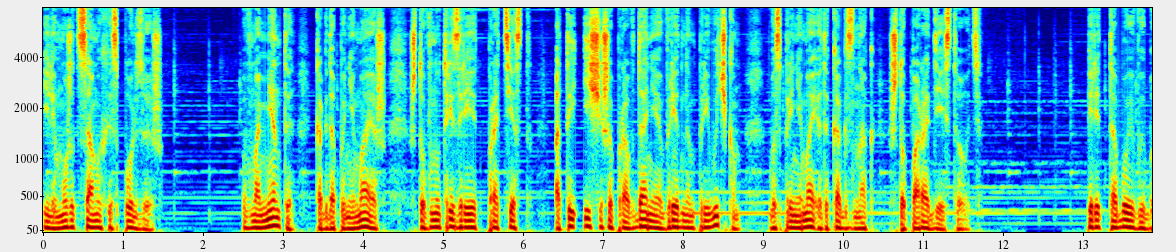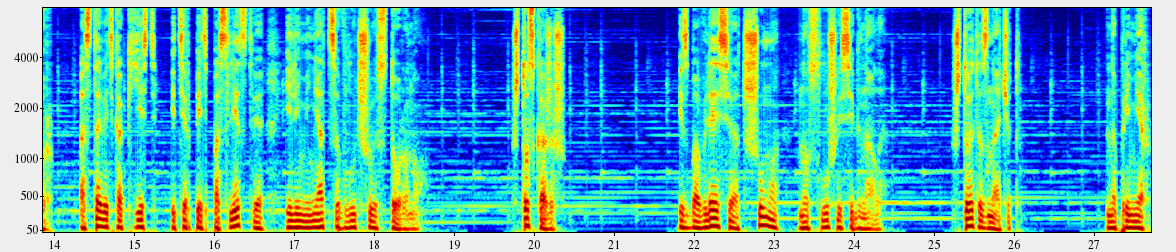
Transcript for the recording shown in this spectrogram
или, может, сам их используешь. В моменты, когда понимаешь, что внутри зреет протест, а ты ищешь оправдание вредным привычкам, воспринимай это как знак, что пора действовать. Перед тобой выбор – оставить как есть и терпеть последствия или меняться в лучшую сторону. Что скажешь? Избавляйся от шума, но слушай сигналы. Что это значит? Например,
